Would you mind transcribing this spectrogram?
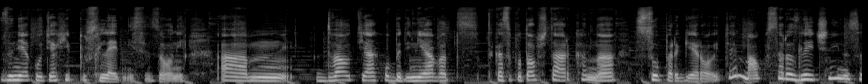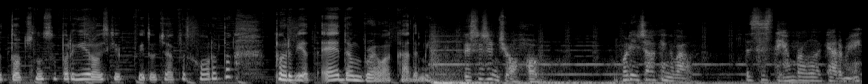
за някои от тях и последни сезони. А, два от тях обединяват, така са под обща арка на супергероите. Малко са различни, не са точно супергеройски, каквито очакват хората. Първият е The Umbrella Academy. This isn't your home. What are you talking about? This is the Umbrella Academy.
